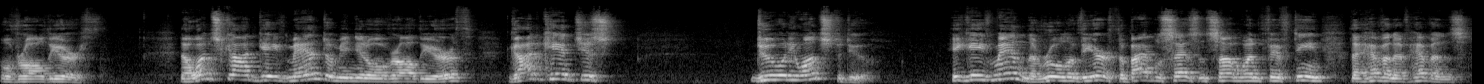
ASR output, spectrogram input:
over all the earth. Now, once God gave man dominion over all the earth, God can't just do what he wants to do. He gave man the rule of the earth. The Bible says in Psalm 115, The heaven of heavens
